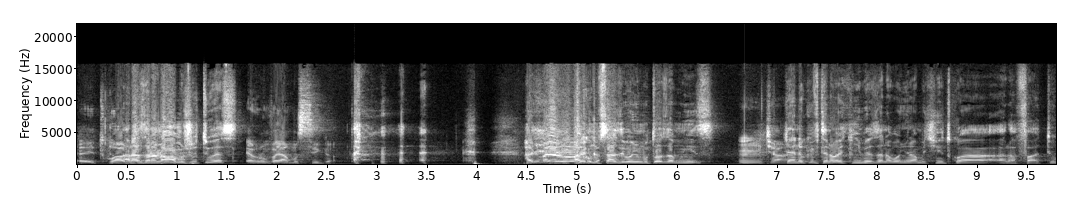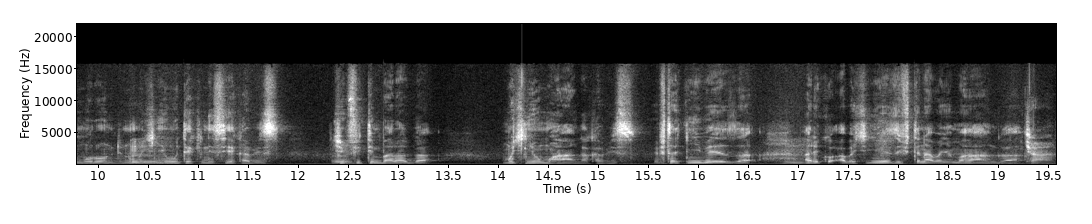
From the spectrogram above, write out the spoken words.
eh, twari arazana na wa mushuti wese Eh, urumva yamusiga. Hanyuma rero ariko reka- musanze ibonye umutoza mwiza. Mm, cyane. Ko ifite n'abakinnyi beza nabonye uriya mukinnyi witwa arafati w'umurundi ni umukinnyi w'umutekinisiye kabisa. Ufite imbaraga. Umukinnyi w'umuhanga kabisa. Ifite abakinnyi beza ariko abakinnyi beza ifite ni abanyamahanga cyane.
